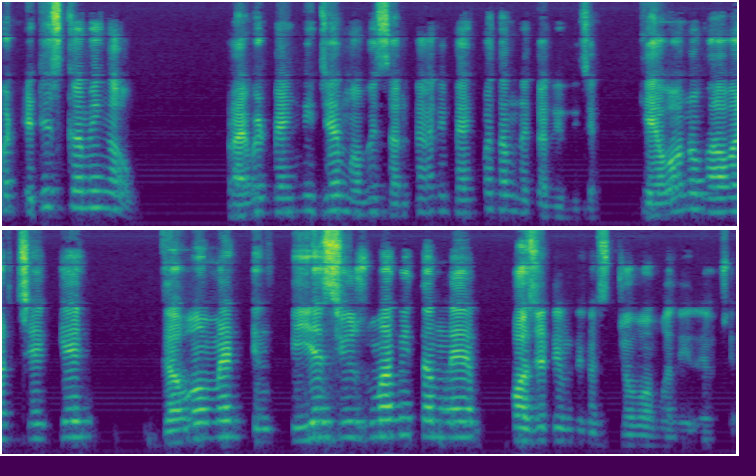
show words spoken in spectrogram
But it is coming out private બેંકની જેમ હવે સરકારી બેંક પણ તમને કરી રહી છે. કહેવાનો ભાવ છે કે ગવર્મેન્ટ પીએસયુઝમાં બી તમને પોઝિટિવ જોવા મળી રહ્યું છે.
